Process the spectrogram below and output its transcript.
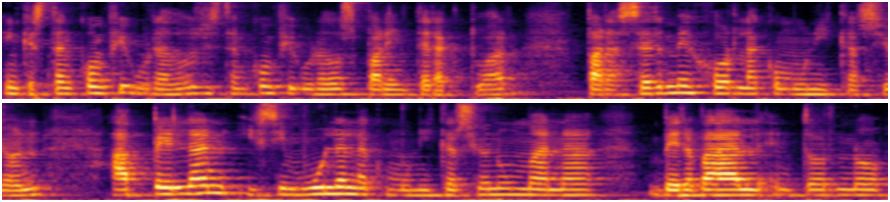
en que están configurados y están configurados para interactuar, para hacer mejor la comunicación, apelan y simulan la comunicación humana verbal en torno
